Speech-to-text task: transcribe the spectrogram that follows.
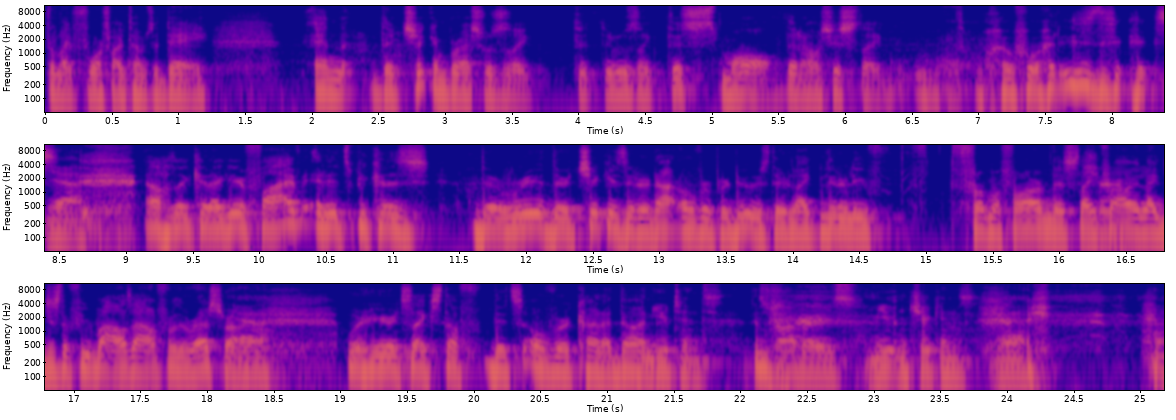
for like four or five times a day, and the chicken breast was like. It was like this small that I was just like, what is this? Yeah. I was like, can I get five? And it's because they're re- they're chickens that are not overproduced. They're like literally f- from a farm that's like Sure. probably like just a few miles out from the restaurant. Yeah. Where here it's like stuff that's over kind of done. Mutant strawberries, mutant chickens. Yeah.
